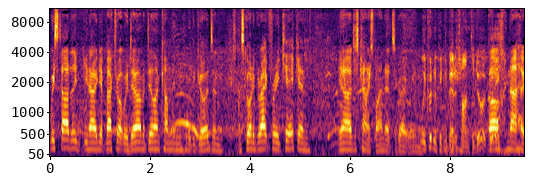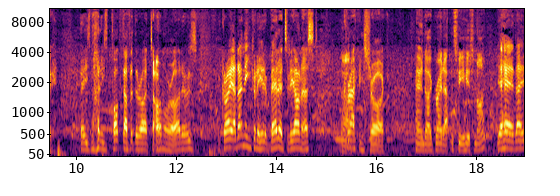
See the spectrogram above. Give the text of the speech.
we started, you know, get back to what we are doing. But Dylan come in with the goods and, and scored a great free kick, and you know, I just can't explain it. It's a great win. We couldn't have picked a better time to do it, could oh he? no, he's but he's popped up at the right time. All right, it was great. I don't think he could have hit it better, to be honest. No. Cracking strike. And uh, great atmosphere here tonight. Yeah, they.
